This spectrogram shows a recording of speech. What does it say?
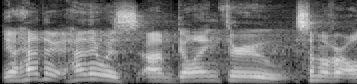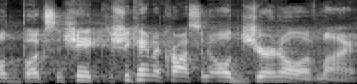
You know, Heather, Heather was um, going through some of our old books and she, she came across an old journal of mine.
